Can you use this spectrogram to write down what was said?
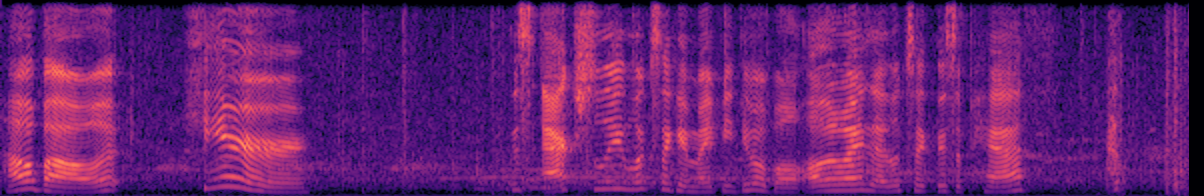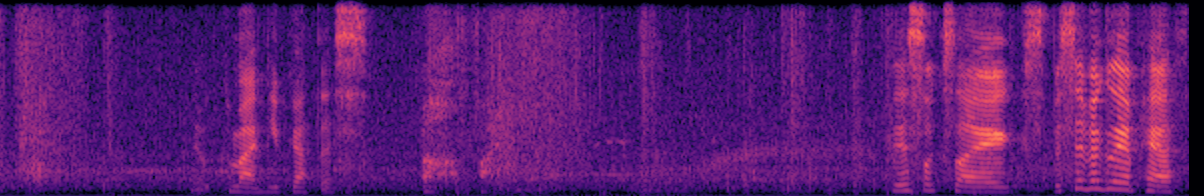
How about here? This actually looks like it might be doable. Otherwise, it looks like there's a path. No, come on. You've got this. Oh, fine. This looks like specifically a path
